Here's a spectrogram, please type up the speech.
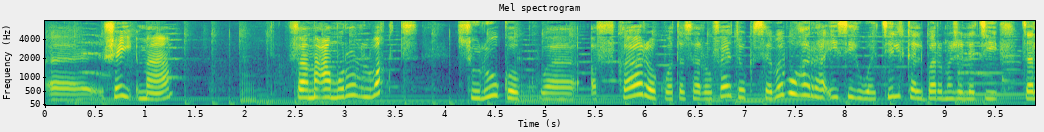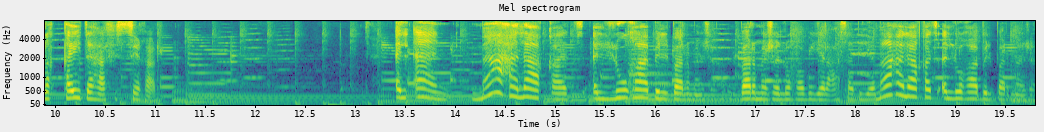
آه، شيء ما فمع مرور الوقت سلوكك وأفكارك وتصرفاتك سببها الرئيسي هو تلك البرمجة التي تلقيتها في الصغر. الآن ما علاقة اللغة بالبرمجة؟ البرمجة اللغوية العصبية ما علاقة اللغة بالبرمجة؟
